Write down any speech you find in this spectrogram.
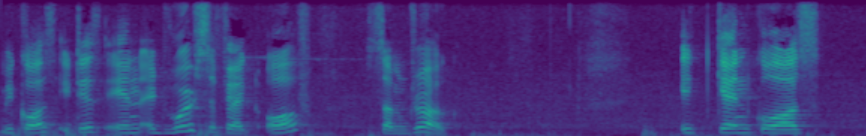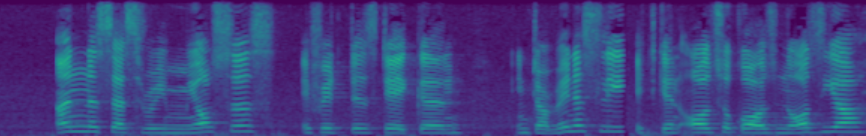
because it is an adverse effect of some drug it can cause unnecessary miosis if it is taken intravenously. It can also cause nausea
